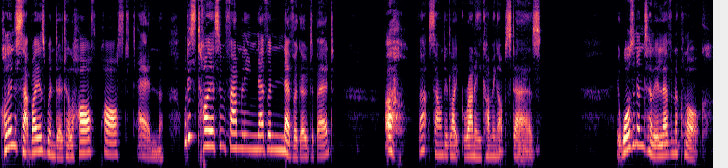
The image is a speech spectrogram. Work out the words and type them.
Colin sat by his window till half past ten. Would his tiresome family never, never go to bed? Oh, that sounded like Granny coming upstairs. It wasn't until eleven o'clock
